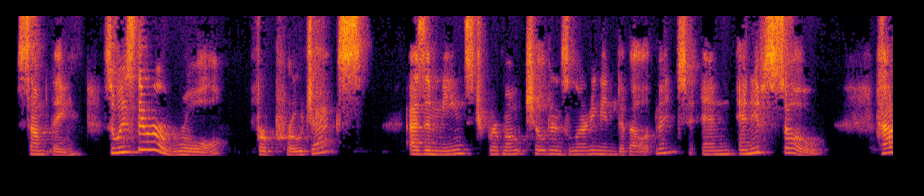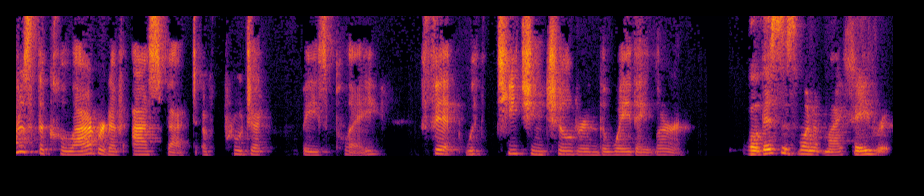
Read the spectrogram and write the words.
something. So, is there a role for projects as a means to promote children's learning and development? And, and if so, how does the collaborative aspect of project based play fit with teaching children the way they learn? Well, this is one of my favorite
